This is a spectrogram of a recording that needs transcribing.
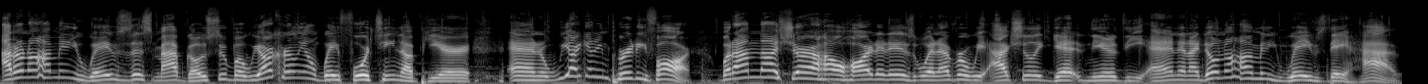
I don't know how many waves this map goes to, but we are currently on wave 14 up here, and we are getting pretty far. But I'm not sure how hard it is whenever we actually get near the end. And I don't know how many waves they have.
